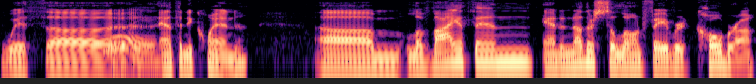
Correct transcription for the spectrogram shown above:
with uh, Anthony Quinn um, Leviathan, and another Stallone favorite, Cobra.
